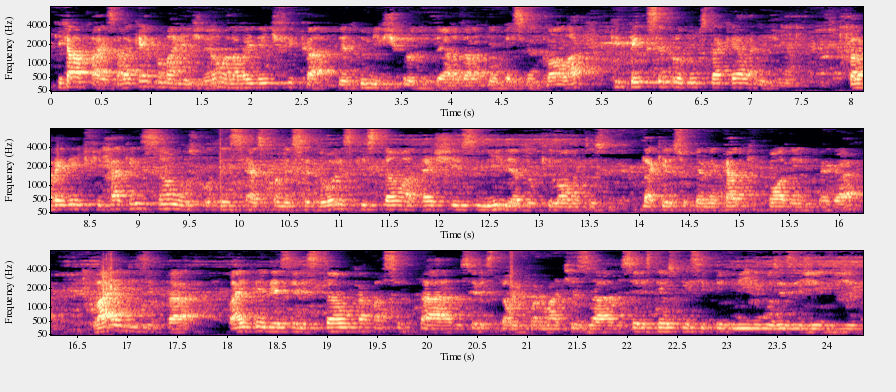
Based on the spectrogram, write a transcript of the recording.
O que, que ela faz? Se ela quer ir para uma região, ela vai identificar dentro do mix de produto delas, ela tem um percentual lá que tem que ser produtos daquela região. Então, ela vai identificar quem são os potenciais fornecedores que estão até X milhas ou quilômetros daquele supermercado que podem pegar, vai visitar, vai entender se eles estão capacitados, se eles estão informatizados, se eles têm os princípios mínimos exigidos de,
